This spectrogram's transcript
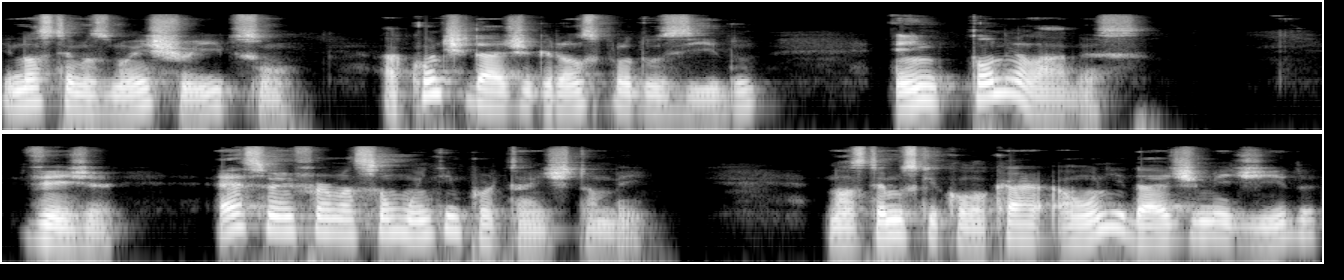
E nós temos no eixo Y a quantidade de grãos produzido em toneladas. Veja, essa é uma informação muito importante também. Nós temos que colocar a unidade de medida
